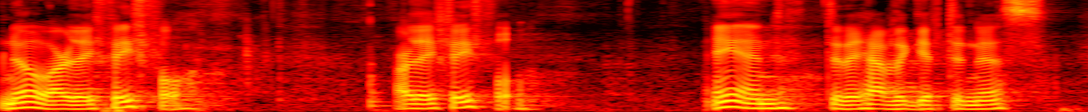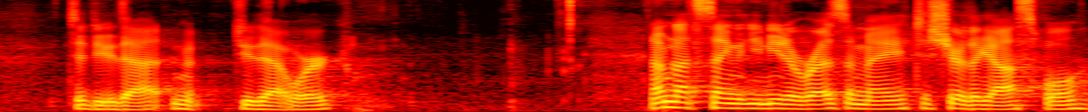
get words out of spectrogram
No, are they faithful? Are they faithful? And do they have the giftedness to do that, do that work? And I'm not saying that you need a resume to share the gospel.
